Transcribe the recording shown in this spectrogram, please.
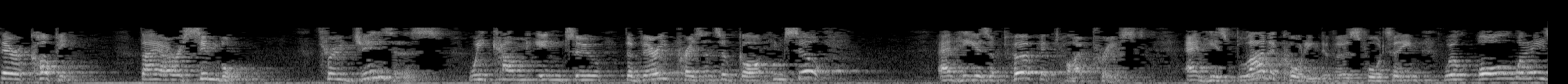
they're a copy, they are a symbol. Through Jesus, we come into the very presence of God Himself. And He is a perfect high priest and his blood, according to verse 14, will always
